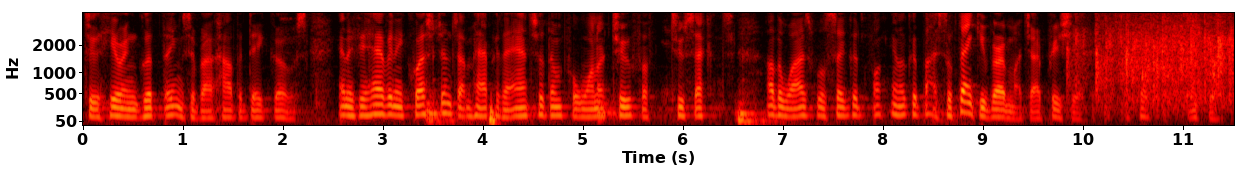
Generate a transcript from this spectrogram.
to hearing good things about how the date goes. And if you have any questions, I'm happy to answer them for one or two for two seconds. Otherwise, we'll say good, you know, goodbye. So thank you very much. I appreciate it. Okay. Thank you.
